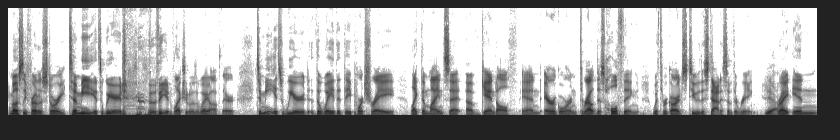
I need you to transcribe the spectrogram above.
mostly Frodo's story to me, it's weird. the inflection was way off there. To me, it's weird the way that they portray like the mindset of Gandalf and Aragorn throughout this whole thing with regards to the status of the ring. Yeah. Right. In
